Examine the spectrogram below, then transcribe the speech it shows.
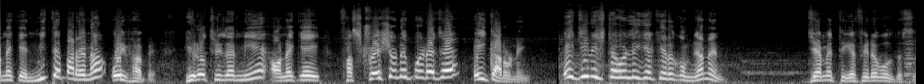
অনেকে নিতে পারে না ওইভাবে। হিরো থ্রিলার নিয়ে অনেকেই ফার্স্ট্রেশনে পড়ে যায় এই কারণেই। এই জিনিসটা হলে গিয়ে কীরকম জানেন? জ্যামের থেকে ফিরে বলতেছি।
